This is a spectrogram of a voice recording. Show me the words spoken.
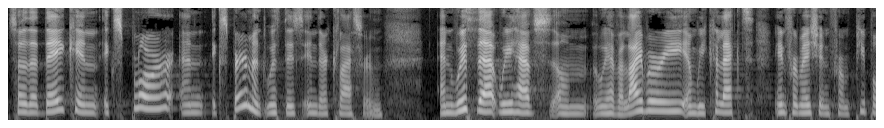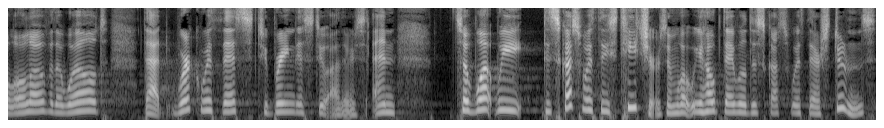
so that they can explore and experiment with this in their classroom. And with that, we have, some, we have a library and we collect information from people all over the world that work with this to bring this to others. And so, what we discuss with these teachers and what we hope they will discuss with their students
